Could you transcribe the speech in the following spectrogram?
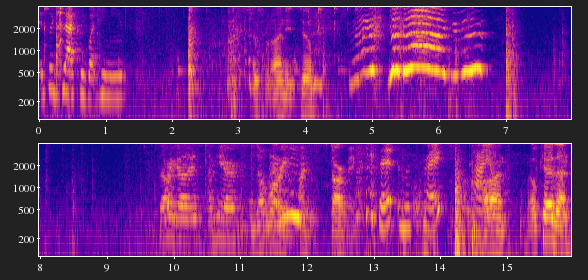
It's exactly what he needs. It's just what I need too. Sorry guys, I'm here. And don't worry, I'm starving. Sit and let's pray. All the Kyle. time. Okay then.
